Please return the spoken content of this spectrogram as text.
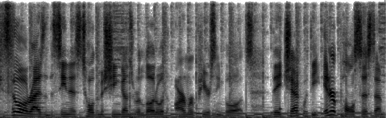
Castillo arrives at the scene and is told the machine guns were loaded with armor-piercing bullets. They check with the Interpol system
